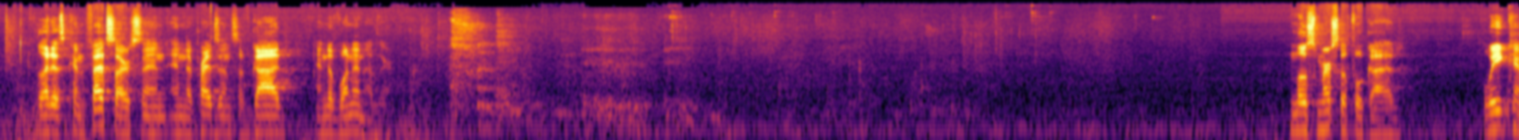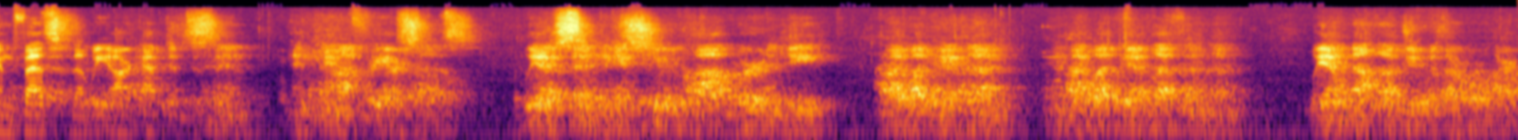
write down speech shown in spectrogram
Let us confess our sin in the presence of God and of one another. Most merciful God, we confess that we are captive to sin and cannot free ourselves. We have sinned against you in thought, word, and deed, by what we have done and by what we have left undone. We have not loved you with our whole heart.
